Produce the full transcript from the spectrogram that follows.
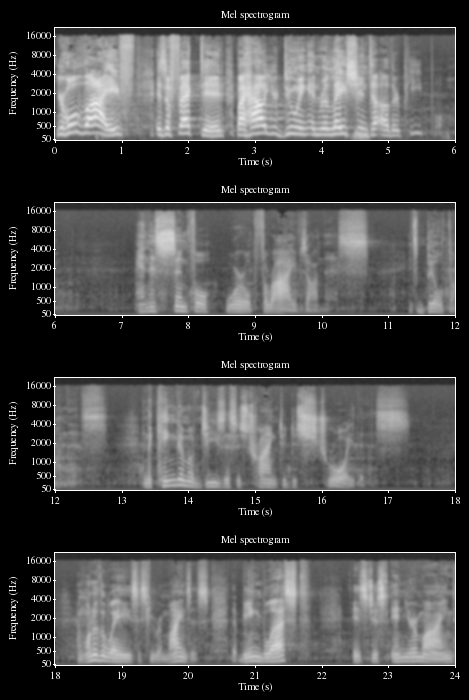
Your whole life is affected by how you're doing in relation to other people. And this sinful world thrives on this. It's built on this. And the kingdom of Jesus is trying to destroy this. And one of the ways is he reminds us that being blessed is just in your mind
